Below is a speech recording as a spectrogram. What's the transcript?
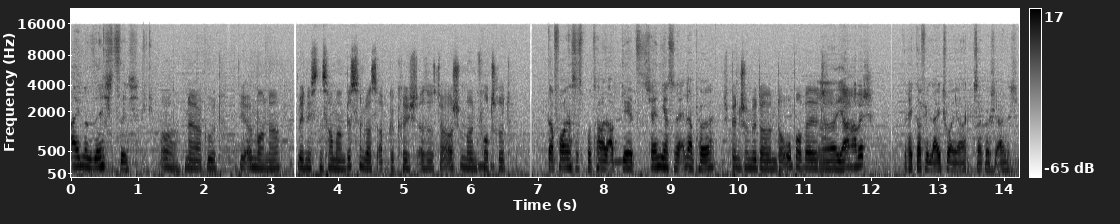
61. Oh, naja gut. Wie immer, ne? Wenigstens haben wir ein bisschen was abgekriegt, also ist ja auch schon mal ein Fortschritt. Da vorne ist es brutal, ab geht's. Shandy, hast du eine Enderpearl? Ich bin schon wieder in der Oberwelt. Äh, ja, habe ich. Direkt auf Elytra, ja, ich sag euch ehrlich.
